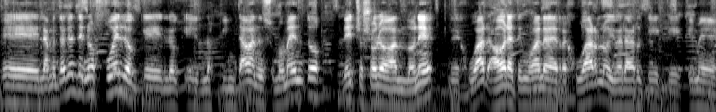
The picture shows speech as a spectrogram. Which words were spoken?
eh, lamentablemente no fue lo que, lo que nos pintaban en su momento, de hecho yo lo abandoné de jugar, ahora tengo ganas de rejugarlo y ver a ver qué, qué, me,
